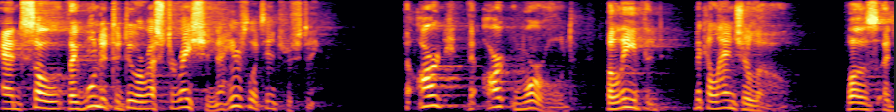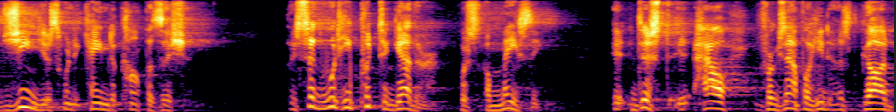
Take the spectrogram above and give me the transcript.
And so they wanted to do a restoration. Now, here's what's interesting the art, the art world believed that Michelangelo was a genius when it came to composition. They said what he put together was amazing. It just it, how, for example, he does God's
